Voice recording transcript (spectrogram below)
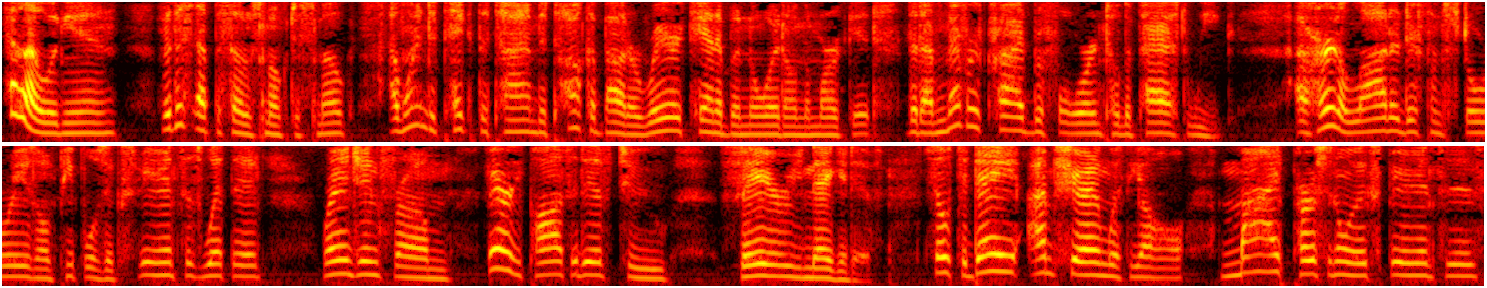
Hello again. For this episode of Smoke to Smoke, I wanted to take the time to talk about a rare cannabinoid on the market that I've never tried before until the past week. I've heard a lot of different stories on people's experiences with it, ranging from very positive to very negative. So today I'm sharing with y'all my personal experiences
